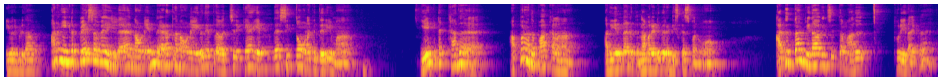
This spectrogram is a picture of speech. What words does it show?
இவர் இப்படிதான். ஆனா நீ என்கிட்ட பேசவே இல்லை. நான் உன்னை எந்த இடத்துல நான் உன்னை இருதயத்துல வச்சிருக்கேன்? எந்த சித்தம் உனக்கு தெரியுமா? என்கிட்ட கதை. அப்புறம் அதை பார்க்கலாம். அது என்னன்னு நம்ம ரெண்டு பேரும் டிஸ்கஸ் பண்ணுவோம். அதுதான் பிதாவின் சித்தம். அது புரியுதா இப்போ?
